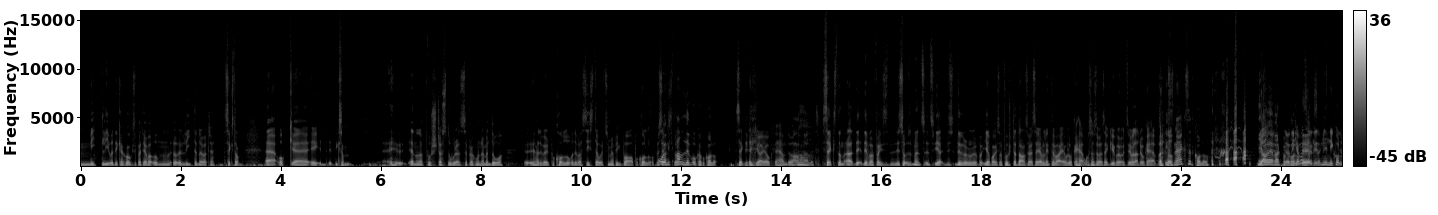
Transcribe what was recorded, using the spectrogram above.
mitt liv. Och det kanske också för att jag var ung och liten då, jag var 13, 16. Eh, och eh, liksom, eh, en av de första stora separationerna, men då hade jag varit på kollo och det var sista året som jag fick vara på kollo. För Och jag fick 16, aldrig åka på kollo. Det fick jag, jag åkte hem, det var Åh. förfärligt. 16, ja, det, det var faktiskt, det, så, men, jag, det var, jag var ju så, första dagen så var jag så här, jag vill inte vara, jag vill åka hem. Och sen så var jag så här, gud vad roligt, jag vill aldrig åka hem. Är snacks ett kollo? jag har varit på Ja, det kollo. kan man säga, det är ett Exakt. minikollo.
